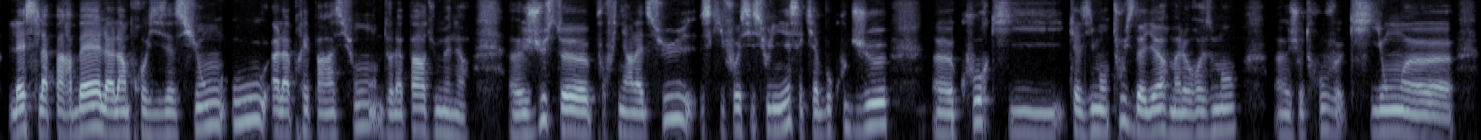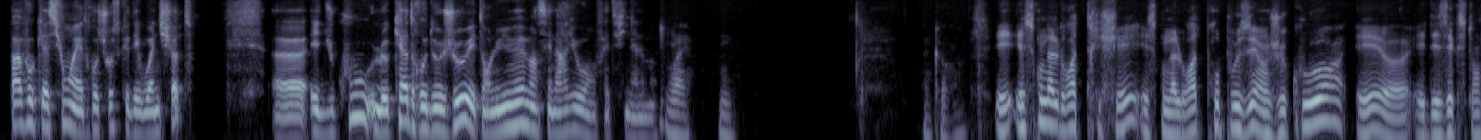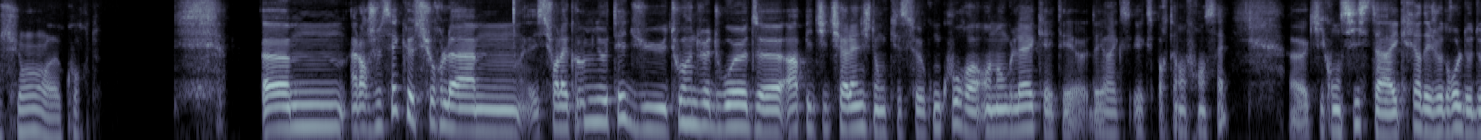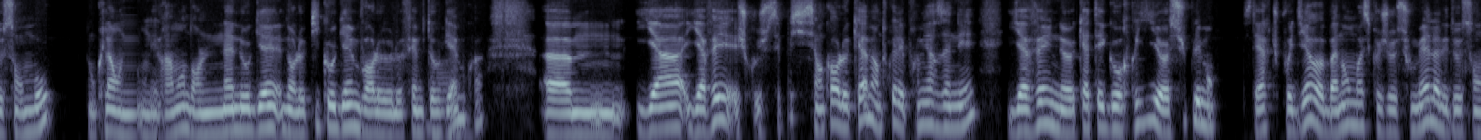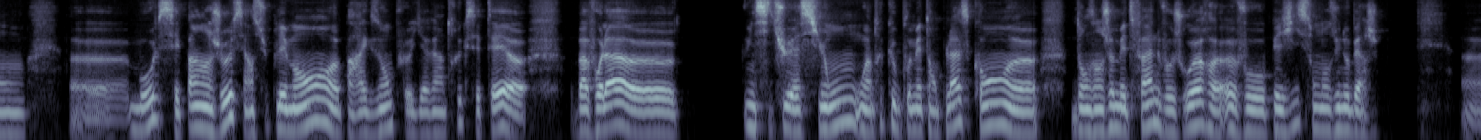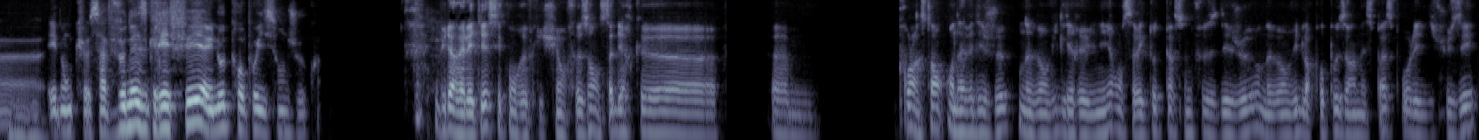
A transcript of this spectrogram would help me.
laissent la part belle à l'improvisation ou à la préparation de la part du meneur. Euh, juste pour finir là-dessus, ce qu'il faut aussi souligner, c'est qu'il y a beaucoup de jeux courts qui, quasiment tous d'ailleurs, malheureusement, je trouve, qui ont pas vocation à être autre chose que des one-shots. Et du coup, le cadre de jeu est en lui-même un scénario, en fait, finalement. Ouais. D'accord. Et est-ce qu'on a le droit de tricher? Est-ce qu'on a le droit de proposer un jeu court et, euh, des extensions euh, courtes? Euh, alors, je sais que sur la, communauté du 200 Word euh, RPG Challenge, donc ce concours en anglais qui a été d'ailleurs ex- exporté en français, qui consiste à écrire des jeux de rôle de 200 mots. Donc là, on, on est vraiment dans le nano game, dans le pico game, voire le, le femto game, quoi. Euh, Il y, a, il y avait, je ne sais plus si c'est encore le cas, mais en tout cas les premières années, il y avait une catégorie euh, supplément. C'est-à-dire que tu pouvais dire, bah non, moi ce que je soumets là, les 200 euh, mots, c'est pas un jeu, c'est un supplément. Euh, par exemple, il y avait un truc, c'était, bah voilà, une situation ou un truc que vous pouvez mettre en place quand dans un jeu Medfan, vos joueurs, vos PJ sont dans une auberge. Et donc ça venait se greffer à une autre proposition de jeu. Quoi. Et puis la réalité, c'est qu'on réfléchit en faisant. C'est-à-dire que pour l'instant, on avait des jeux, on avait envie de les réunir, on savait que d'autres personnes faisaient des jeux, on avait envie de leur proposer un espace pour les diffuser.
